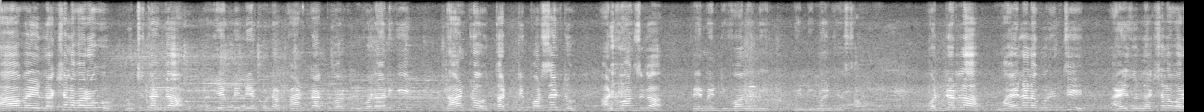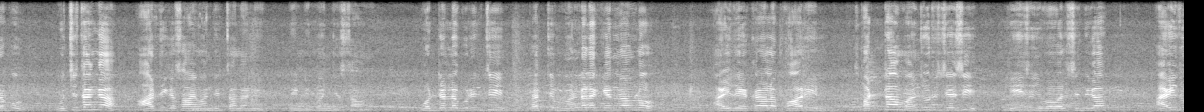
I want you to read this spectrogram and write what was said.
యాభై లక్షల వరకు ఉచితంగా ఈఎండి లేకుండా కాంట్రాక్ట్ వర్కులు ఇవ్వడానికి దాంట్లో థర్టీ పర్సెంట్ అడ్వాన్స్గా పేమెంట్ ఇవ్వాలని నేను డిమాండ్ చేస్తూ ఉన్నాను. మహిళల గురించి ఐదు లక్షల వరకు ఉచితంగా ఆర్థిక సాయం అందించాలని నేను డిమాండ్ చేస్తూ ఉన్నాను. వడ్డర్ల గురించి ప్రతి మండల కేంద్రంలో ఐదు ఎకరాల క్వారీ పట్టా మంజూరు చేసి లీజు ఇవ్వవలసిందిగా ఐదు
